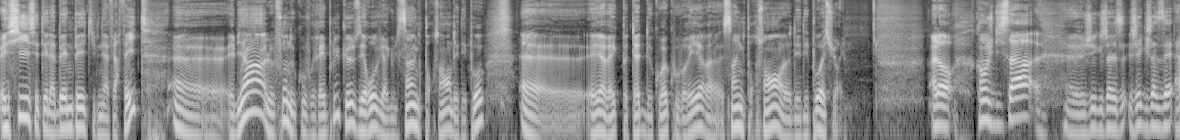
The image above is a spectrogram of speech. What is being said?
et si c'était la BNP qui venait à faire faillite, euh, eh bien, le fonds ne couvrirait plus que 0,5% des dépôts, euh, et avec peut-être de quoi couvrir 5% des dépôts assurés. Alors, quand je dis ça, j'exagère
